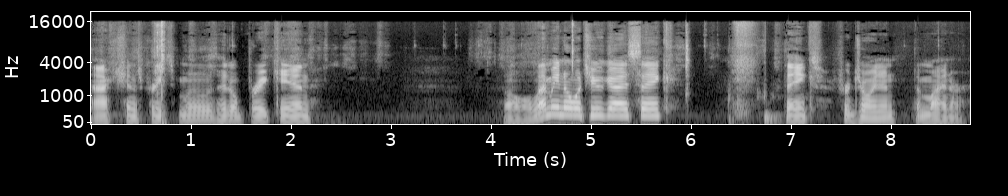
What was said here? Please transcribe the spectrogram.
Action's pretty smooth. It'll break in. So let me know what you guys think. Thanks for joining the miner.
